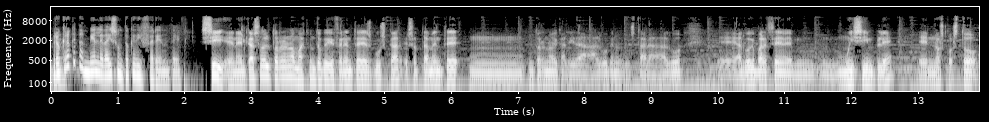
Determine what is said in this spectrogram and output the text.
pero creo que también le dais un toque diferente. Sí, en el caso del torreno, más que un toque diferente, es buscar exactamente un, torreno de calidad, algo que nos gustara, algo, eh, algo que parece muy simple, eh, nos costó,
